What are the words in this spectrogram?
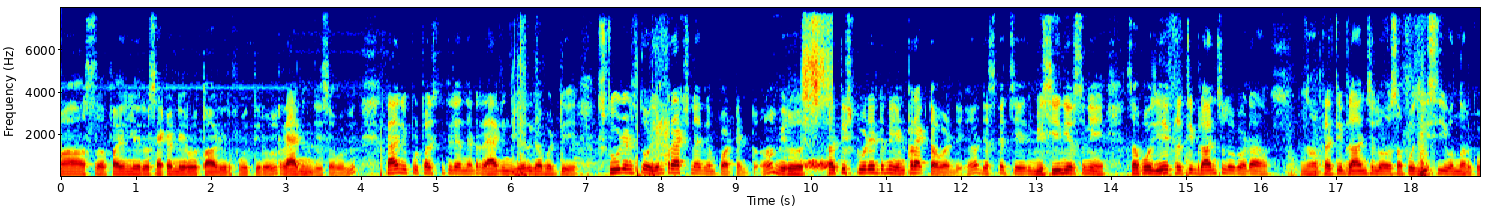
మా final year second year third year fourth year వాళ్ళు ర్యాగింగ్ చేసేవాళ్ళు కానీ ఇప్పుడు పరిస్థితులు ఏంటంటే ర్యాగింగ్ లేదు కాబట్టి స్టూడెంట్స్తో ఇంటరాక్షన్ అనేది ఇంపార్టెంట్ మీరు ప్రతి స్టూడెంట్ని ఇంటరాక్ట్ అవ్వండి డిస్కస్ చేయండి మీ సీనియర్స్ని సపోజ్ ఏ ప్రతి బ్రాంచ్లో కూడా ప్రతి బ్రాంచ్లో సపోజ్ ఈసీ ఉందనుకో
